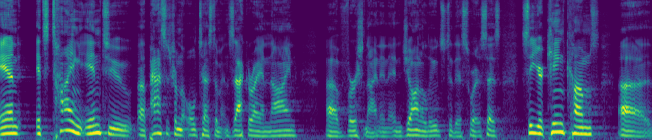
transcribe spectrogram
And it's tying into a passage from the Old Testament, Zechariah 9, uh, verse 9. And, and, John alludes to this, where it says, See, your king comes. Uh,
